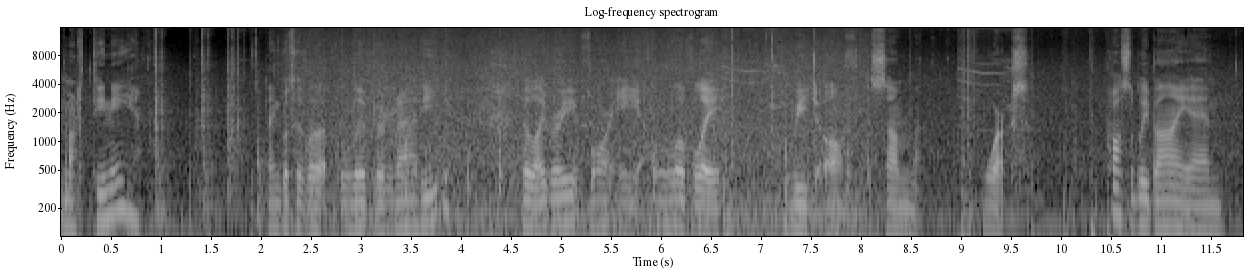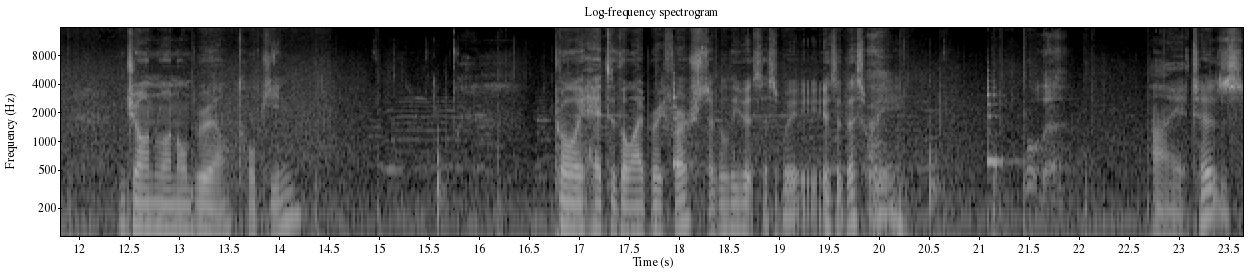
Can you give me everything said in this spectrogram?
martini. Then go to the library, the library for a lovely read of some works, possibly by um, John Ronald Reuel Tolkien. Probably head to the library first. I believe it's this way. Is it this way? What? Aye, it is.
